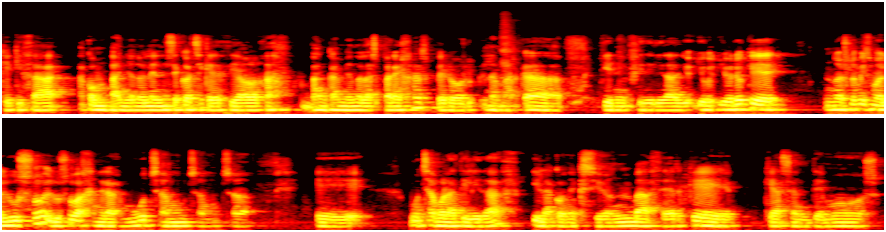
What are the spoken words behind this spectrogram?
que quizá acompañándole en ese coche que decía Olga, van cambiando las parejas, pero la marca tiene infidelidad. Yo, creo que no es lo mismo el uso, el uso va a generar mucha, mucha, mucha, eh, mucha volatilidad y la conexión va a hacer que, asentemos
